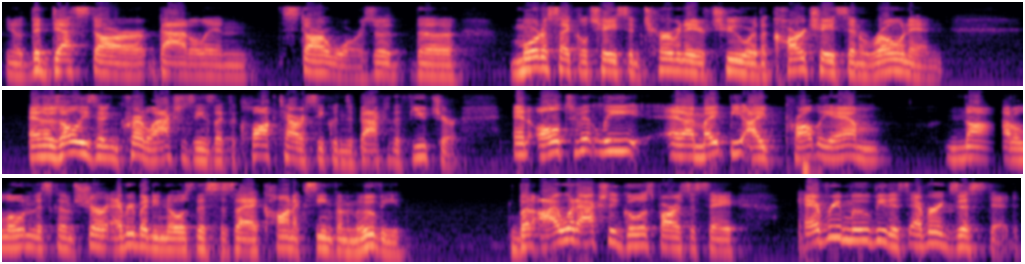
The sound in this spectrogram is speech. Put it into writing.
you know, the Death Star battle in Star Wars or the motorcycle chase in Terminator 2 or the car chase in Ronin. And there's all these incredible action scenes like the clock tower sequence in Back to the Future. And ultimately, and I might be, I probably am not alone in this because I'm sure everybody knows this is the iconic scene from the movie. But I would actually go as far as to say every movie that's ever existed,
